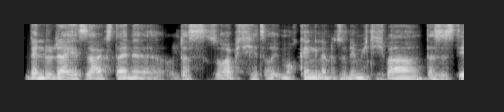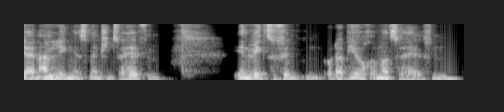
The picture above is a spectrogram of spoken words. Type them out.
wenn du da jetzt sagst, deine, und das, so habe ich dich jetzt auch eben auch kennengelernt und so nehme ich dich wahr, dass es dir ein Anliegen ist, Menschen zu helfen, ihren Weg zu finden oder wie auch immer zu helfen.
